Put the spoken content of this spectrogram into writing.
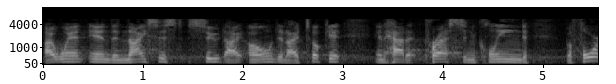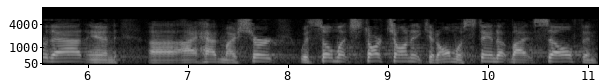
I went in the nicest suit I owned and I took it and had it pressed and cleaned before that. And uh, I had my shirt with so much starch on it, it could almost stand up by itself. And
